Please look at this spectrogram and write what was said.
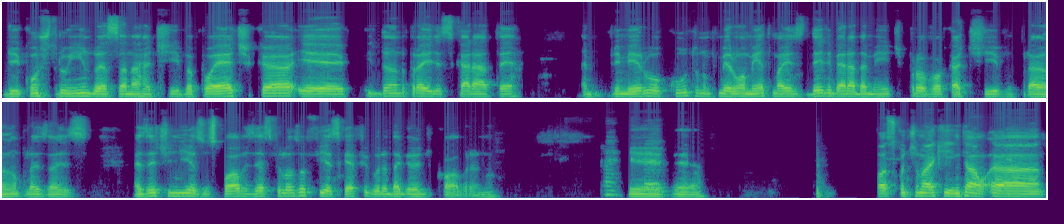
de construindo essa narrativa poética e, e dando para ele esse caráter é, primeiro oculto no primeiro momento, mas deliberadamente provocativo para amplas as as etnias, os povos e as filosofias, que é a figura da grande cobra. Né? E, é. Posso continuar aqui? Então, uh,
